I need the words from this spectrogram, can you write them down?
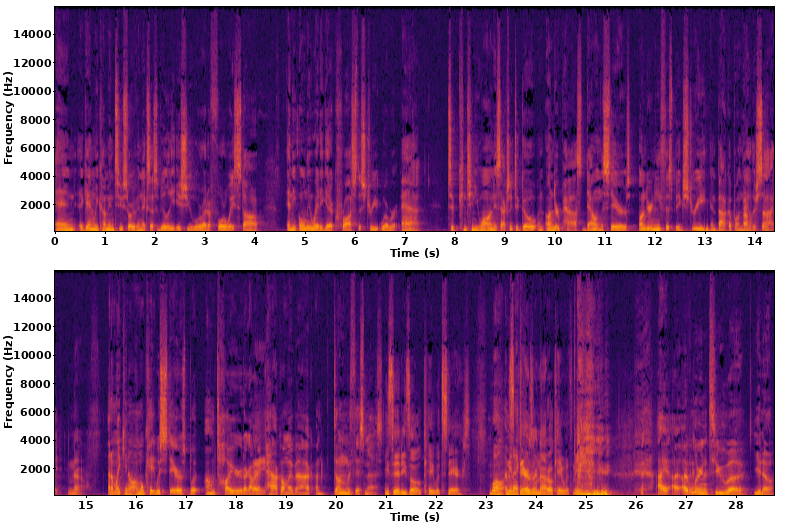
and again, we come into sort of an accessibility issue. We're at a four way stop, and the only way to get across the street where we're at to continue on is actually to go an underpass down the stairs underneath this big street and back up on the Oh. other side. no. And I'm like, you know, I'm okay with stairs, but I'm tired. I got my pack on my back. I'm done with this mess. He said he's okay with stairs. Well, I mean, I Stairs can, are not okay with me. I, I I've learned to uh, you know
